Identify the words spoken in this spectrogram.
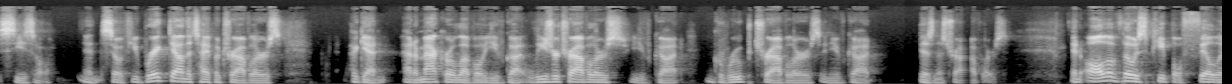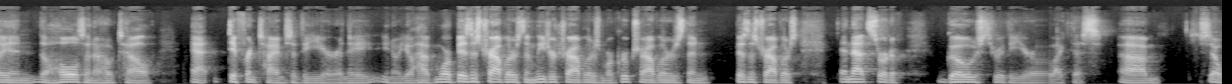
seasonal. And so if you break down the type of travelers, again, at a macro level, you've got leisure travelers, you've got group travelers, and you've got business travelers. And all of those people fill in the holes in a hotel at different times of the year. And they, you know, you'll have more business travelers than leisure travelers, more group travelers than business travelers. And that sort of goes through the year like this. Um, so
